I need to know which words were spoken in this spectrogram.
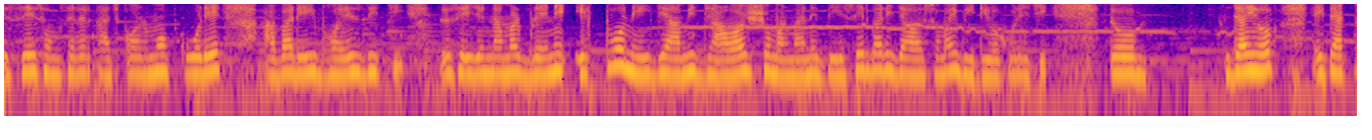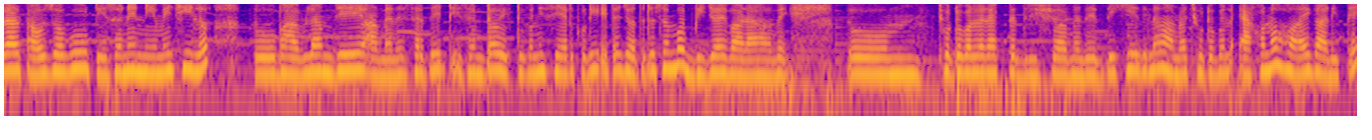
এসে সংসারের কাজকর্ম করে আবার এই ভয়েস দিচ্ছি। তো সেই জন্য আমার ব্রেনে একটুও নেই যে আমি যাওয়ার সময় মানে দেশের বাড়ি যাওয়ার সময় ভিডিও করেছি। তো যাই হোক এটা একটা তাউসবাবু স্টেশনে নেমেছিল তো ভাবলাম যে আপনাদের সাথে স্টেশনটাও একটুখানি শেয়ার করি। এটা যতটা সম্ভব বিজয়বাড়া হবে। তো ছোটোবেলার একটা দৃশ্য আপনাদের দেখিয়ে দিলাম। আমরা ছোটোবেলা, এখনও হয় গাড়িতে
